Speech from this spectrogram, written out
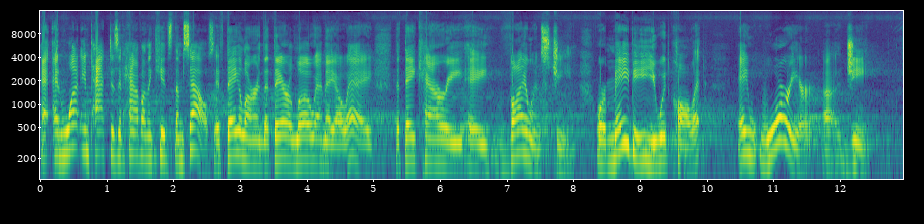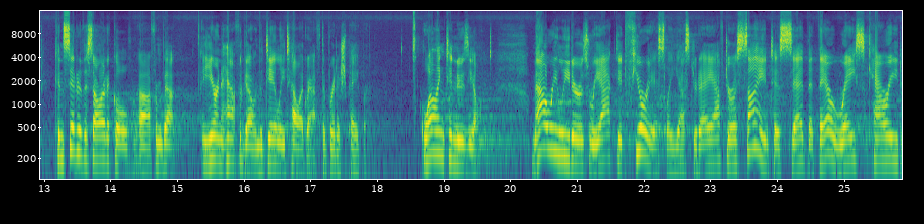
A and what impact does it have on the kids themselves if they learn that they're low MAOA, that they carry a violence gene? Or maybe you would call it a warrior uh, gene. Consider this article uh, from about a year and a half ago in the Daily Telegraph, the British paper. Wellington, New Zealand. Maori leaders reacted furiously yesterday after a scientist said that their race carried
